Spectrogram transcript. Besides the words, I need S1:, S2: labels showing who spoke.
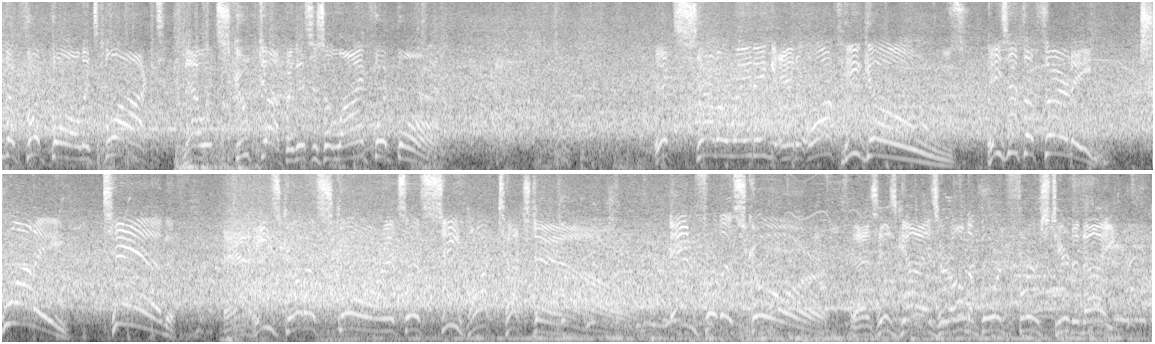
S1: to the football. It's blocked. Now it's scooped up, and this is a live football. Accelerating, and off he goes. He's at the 30, 20, 10, and he's going to score. It's a Seahawk touchdown. In for the score as his guys are on the board first here tonight.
